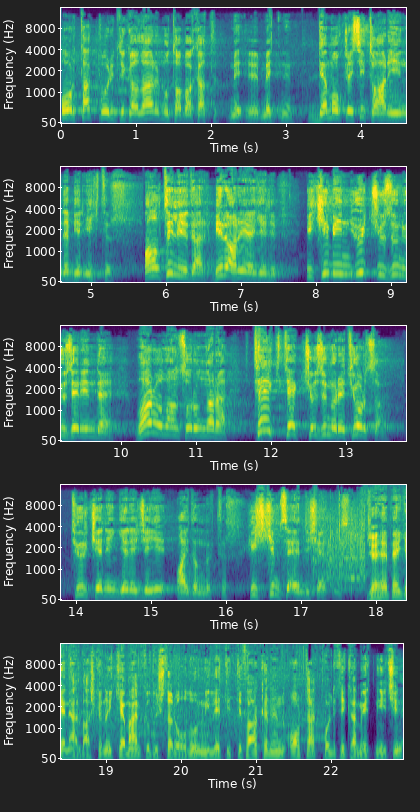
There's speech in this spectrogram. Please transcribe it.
Ortak politikalar mutabakat e, metni demokrasi tarihinde bir ilktir. Altı lider bir araya gelip 2300'ün üzerinde var olan sorunlara tek tek çözüm üretiyorsa Türkiye'nin geleceği aydınlıktır. Hiç kimse endişe etmesin. CHP Genel Başkanı Kemal Kılıçdaroğlu Millet İttifakı'nın ortak politika metni için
